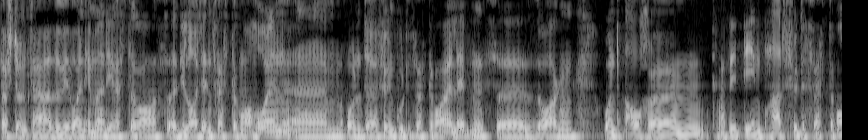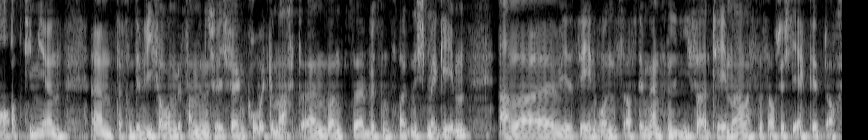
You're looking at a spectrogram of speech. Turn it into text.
Das stimmt, ja. Also wir wollen immer die Restaurants, äh, die Leute ins Restaurant holen ähm, und äh, für ein gutes Restauranterlebnis äh, sorgen und auch ähm, quasi den Part für das Restaurant optimieren. Ähm, das mit den Lieferungen, das haben wir natürlich während Covid gemacht, ähm, sonst äh, wird es uns heute nicht mehr geben. Aber äh, wir sehen uns auf dem ganzen Lieferthema, was es auch durch die App gibt, auch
